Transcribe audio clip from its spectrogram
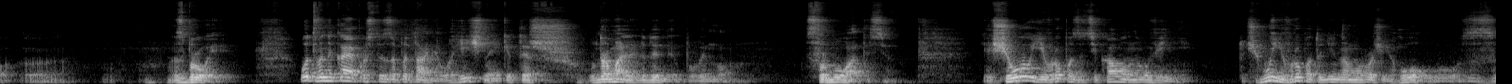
е, зброї. От виникає просте запитання логічне, яке теж у нормальної людини повинно сформуватися. Якщо Європа зацікавлена у війні, то чому Європа тоді наморочить голову з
